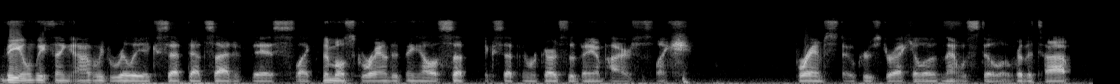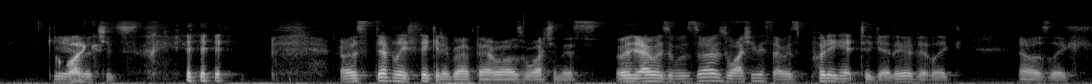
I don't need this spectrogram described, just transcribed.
the only thing I would really accept outside of this, like, the most grounded thing I'll accept, accept in regards to the vampires is, like, Bram Stoker's Dracula, and that was still over the top. Yeah, like- shit's. I was definitely thinking about that while I was watching this. I was was I was watching this. I was putting it together that like I was like,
